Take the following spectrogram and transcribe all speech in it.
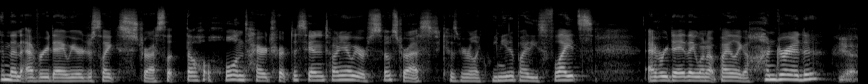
And then every day we were just like stressed. Like, The whole whole entire trip to San Antonio, we were so stressed because we were like, we need to buy these flights. Every day they went up by like a hundred. Yeah.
